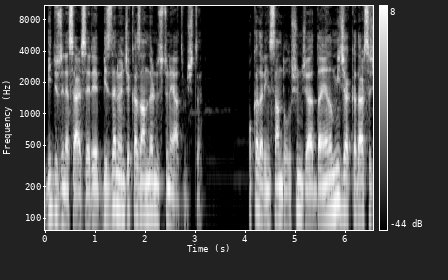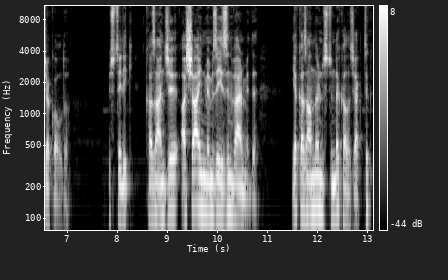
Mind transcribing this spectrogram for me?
Bir düzine serseri bizden önce kazanların üstüne yatmıştı. O kadar insan doluşunca dayanılmayacak kadar sıcak oldu. Üstelik kazancı aşağı inmemize izin vermedi. Ya kazanların üstünde kalacaktık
